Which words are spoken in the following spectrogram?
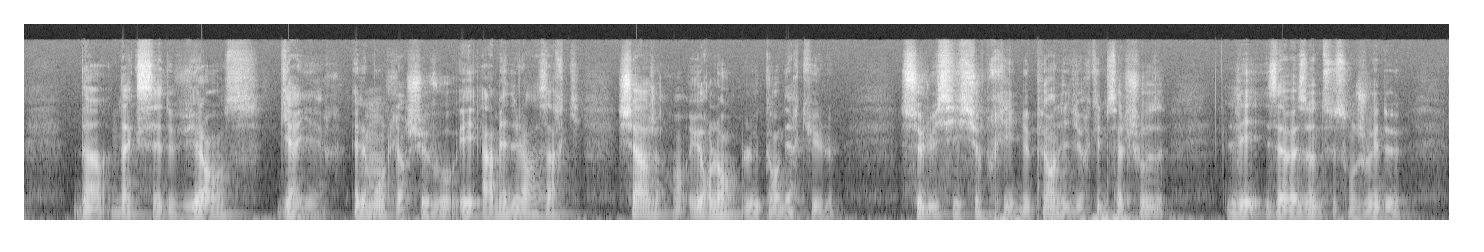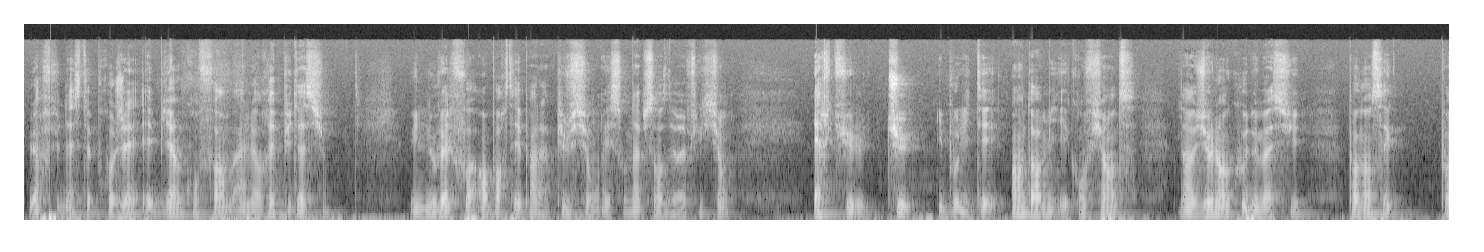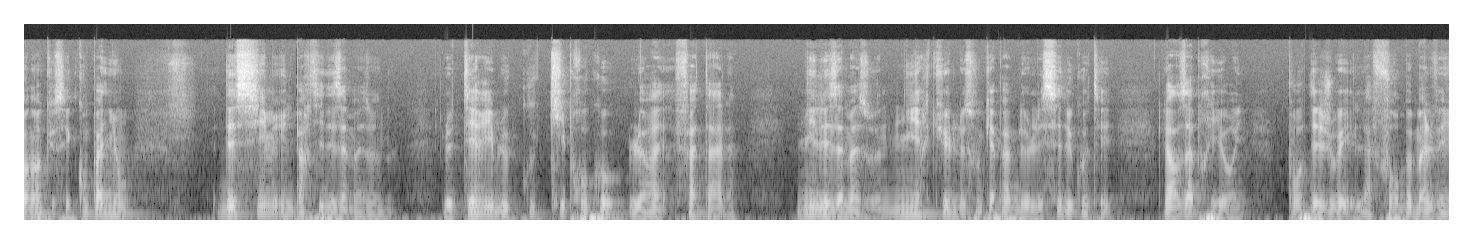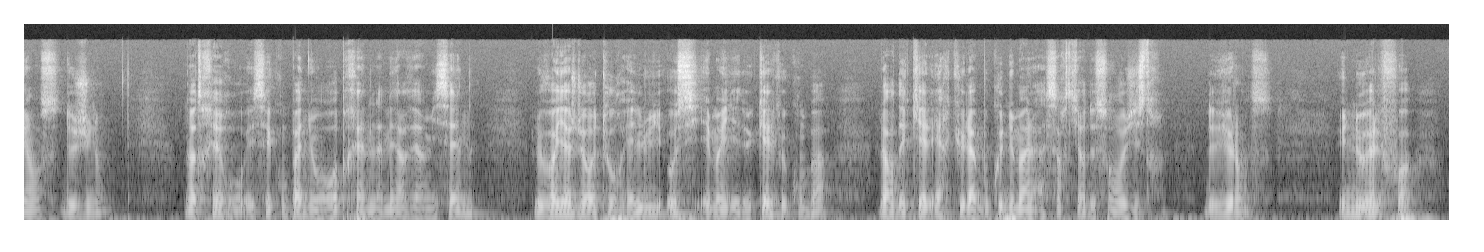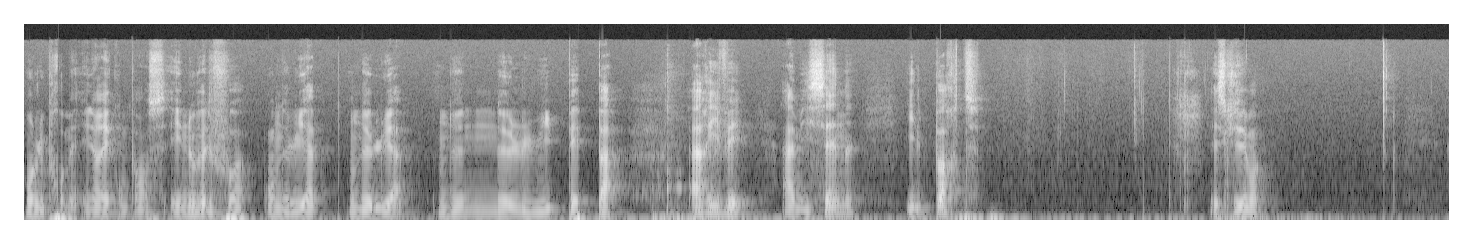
d'un accès de violence guerrière. Elles montent leurs chevaux et, armées de leurs arcs, chargent en hurlant le camp d'Hercule. Celui-ci, surpris, ne peut en déduire qu'une seule chose les Amazones se sont jouées d'eux. leur funeste projet est bien conforme à leur réputation. Une nouvelle fois emporté par la pulsion et son absence de réflexion, Hercule tue Hippolyte, endormie et confiante, d'un violent coup de massue, pendant, pendant que ses compagnons déciment une partie des Amazones. Le terrible quiproquo leur est fatal. Ni les Amazones ni Hercule ne sont capables de laisser de côté leurs a priori pour déjouer la fourbe malveillance de Junon. Notre héros et ses compagnons reprennent la mer vers Mycène. Le voyage de retour est lui aussi émaillé de quelques combats, lors desquels Hercule a beaucoup de mal à sortir de son registre de violence. Une nouvelle fois, on lui promet une récompense et une nouvelle fois, on ne lui, ne lui paie pas. Arrivé à Mycène, il porte. Excusez-moi.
